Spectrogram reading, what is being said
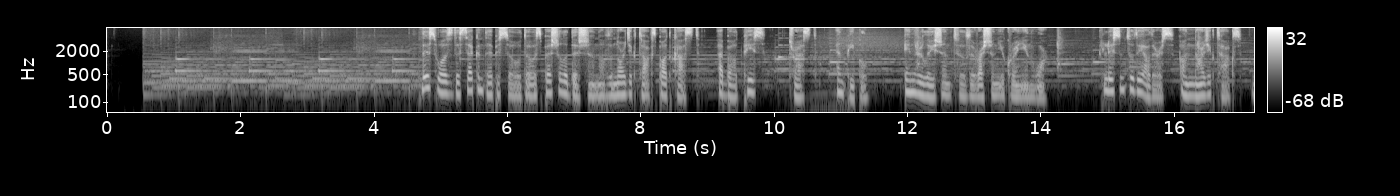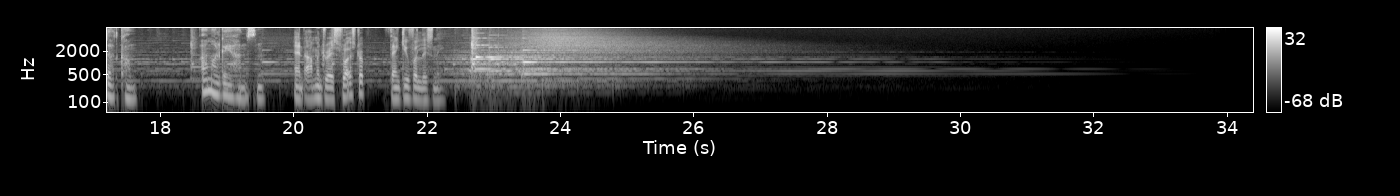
This was the second episode of a special edition of the Nordic Talks podcast about peace, trust, and people in relation to the Russian Ukrainian war. Listen to the others on nordictalks.com. I'm Olga Johansson. And I'm Andreas Fløjstrup. Thank you for listening.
